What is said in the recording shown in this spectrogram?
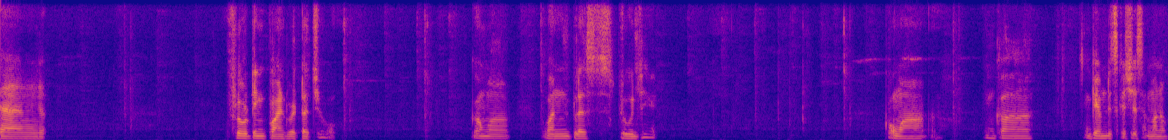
అండ్ ఫ్లోటింగ్ పాయింట్ పెట్టచ్చు. Comma one plus two j comma ఇంకా ఇంకేం డిస్కస్ చేసాం మనం?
